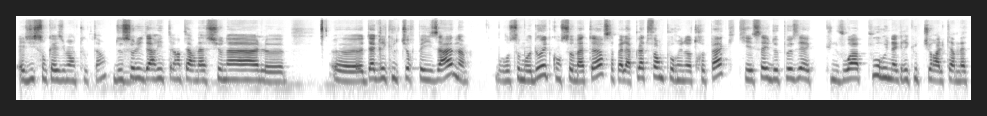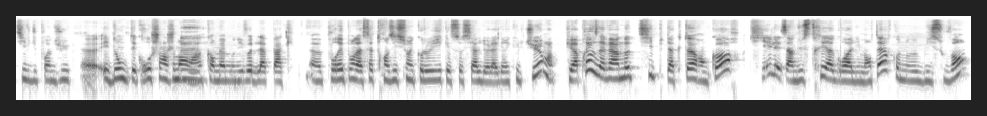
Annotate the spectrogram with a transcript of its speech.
elles y sont quasiment toutes, hein, de solidarité internationale, euh, euh d'agriculture paysanne, grosso modo, et de consommateurs. S'appelle la plateforme pour une autre PAC, qui essaye de peser avec une voix pour une agriculture alternative du point de vue, euh, et donc des gros changements hein, quand même au niveau de la PAC, euh, pour répondre à cette transition écologique et sociale de l'agriculture. Puis après, vous avez un autre type d'acteurs encore, qui est les industries agroalimentaires, qu'on oublie souvent,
